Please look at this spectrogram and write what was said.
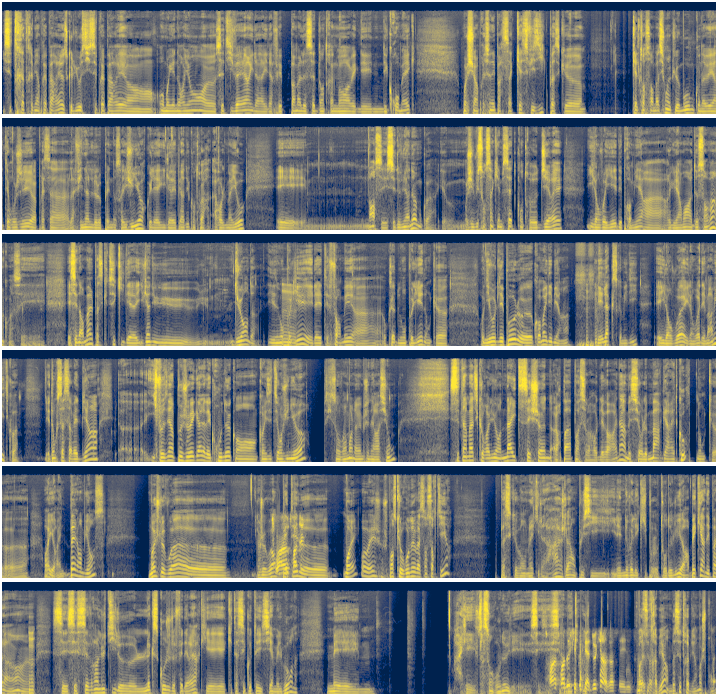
Il s'est très très bien préparé parce que lui aussi s'est préparé en- au Moyen-Orient euh, cet hiver. Il a, il a fait pas mal de sets d'entraînement avec des, des gros mecs. Moi, je suis impressionné par sa caisse physique parce que quelle transformation avec le Môme qu'on avait interrogé après sa, la finale de l'Open d'Australie Junior, qu'il il avait perdu contre Harold Mayo. Et mm, non, c'est devenu un homme, quoi. Euh, moi, j'ai vu son cinquième set contre Djeré. Il envoyait des premières à, régulièrement à 220, quoi. Et c'est normal parce que tu sais qu'il il vient du, du, hand. Il est de Montpellier. Et il a été formé au club de Montpellier. Donc, euh, au niveau de l'épaule, euh, crois-moi, il est bien. Hein. il est lax, comme il dit, et il envoie, il envoie des marmites, quoi. Et donc ça, ça va être bien. Euh, il faisait un peu jeu égal avec Rouneux quand, quand ils étaient en junior, parce qu'ils sont vraiment de la même génération. C'est un match qui aura lieu en night session, alors pas, pas sur la Road Lever Arena, mais sur le Margaret Court. Donc euh, il y aura une belle ambiance. Moi, je le vois, euh, je vois embêter le. Ouais, ouais, ouais. Je, pense que Rouneux va s'en sortir parce que bon, le mec il a la rage là. En plus, il, a une nouvelle équipe autour de lui. Alors Becker n'est pas là. Hein. Mm. C'est Séverin Lutti, l'ex-coach de Federer, qui est, qui est à ses côtés ici à Melbourne. Mais ah, il est, de toute façon, Renault, il est. C'est ah, 3-2, c'est coté à 2-15. Hein, bah, c'est très bien. Bah, c'est très bien. Moi, je prends.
